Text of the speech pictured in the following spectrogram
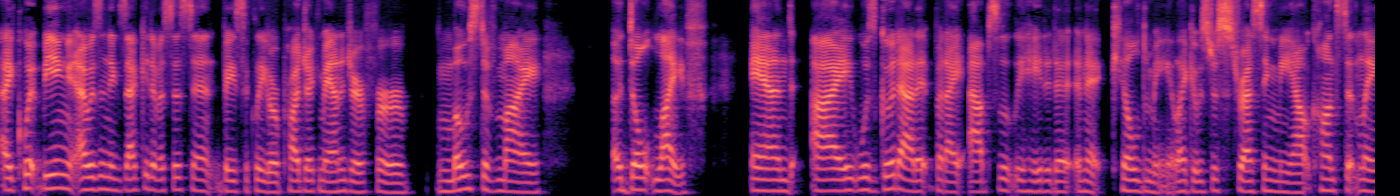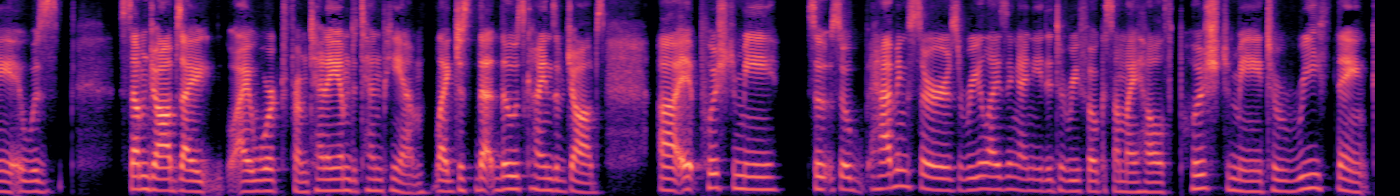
I quit being I was an executive assistant basically or project manager for most of my adult life. And I was good at it, but I absolutely hated it and it killed me. Like it was just stressing me out constantly. It was some jobs I I worked from 10 a.m. to 10 p.m. Like just that those kinds of jobs. Uh, it pushed me. So so having CIRS, realizing I needed to refocus on my health, pushed me to rethink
